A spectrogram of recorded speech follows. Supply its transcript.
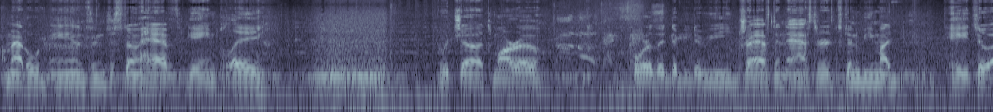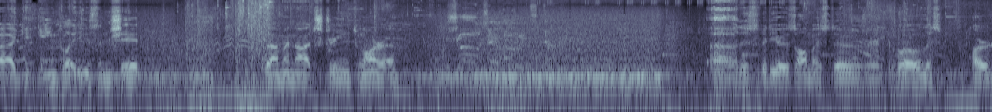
I'm at old man's and just don't have gameplay. Which uh, tomorrow for the WWE draft and after, it's gonna be my day to uh, get gameplays and shit. So I'm gonna not stream tomorrow. Uh, this video is almost over. Well, this part,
